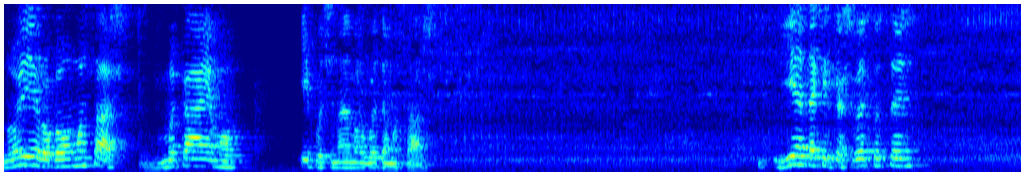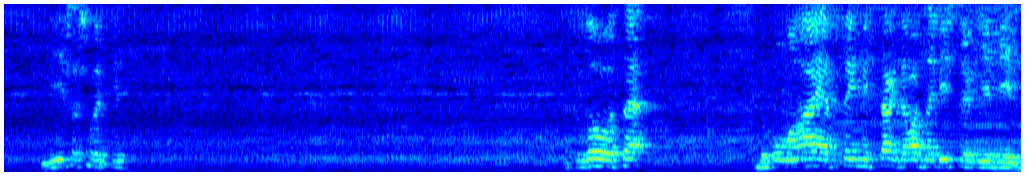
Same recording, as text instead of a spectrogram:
ну і робимо масаж. Вмикаємо і починаємо робити масаж. Є декілька швидкостей. Більша швидкість. Особливо це допомагає в тих місцях, де у вас найбільше є біль.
